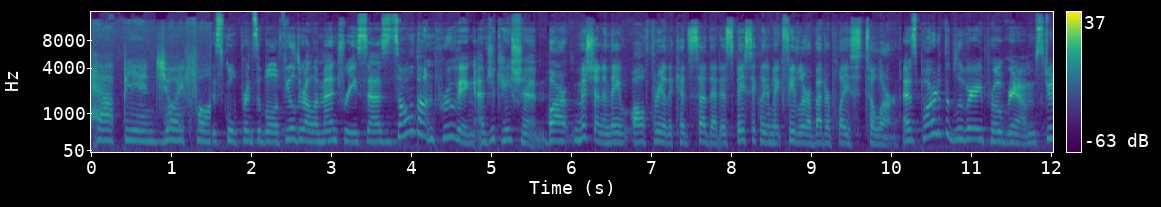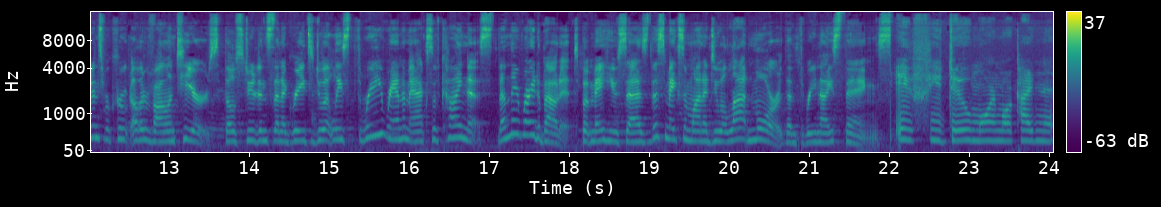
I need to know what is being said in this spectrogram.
happy and joyful. The school principal of Fielder Elementary says it's all about improving education. Our mission, and they all three of the kids said that, is basically to make Fiedler a better place to learn. As part of the Blueberry program, students recruit other volunteers. Those students then agree to do at least three random acts of kindness. Then they write about it. But Mayhew says this makes him want to do a lot more than three nice things. If you do more and more kind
